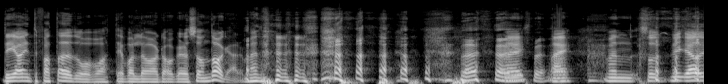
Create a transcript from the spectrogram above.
Det jag inte fattade då var att det var lördagar och söndagar. Men, Nej, nej, det. nej, men så jag, jag,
